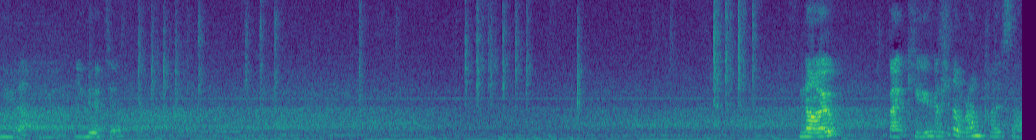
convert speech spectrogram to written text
Knew. Knew that. You knew it too. No. Thank you. I should have run closer.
